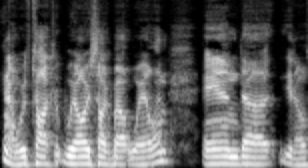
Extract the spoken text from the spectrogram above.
you know, we've talked, we always talk about Whalen, and uh, you know,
